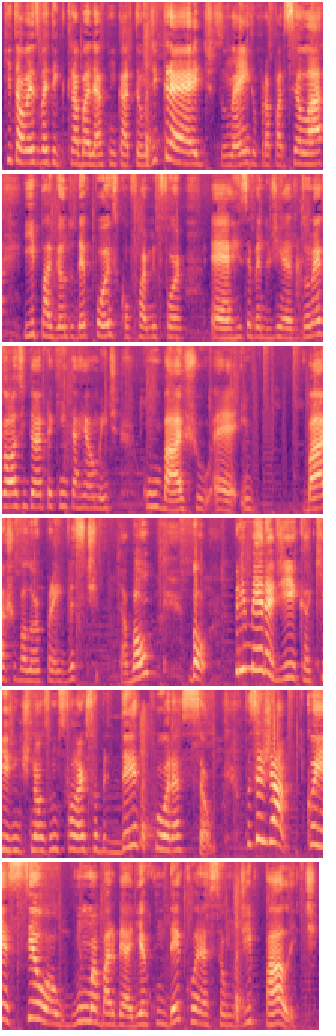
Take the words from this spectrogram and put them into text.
que talvez vai ter que trabalhar com cartão de crédito, né? Então para parcelar e ir pagando depois, conforme for é, recebendo dinheiro do negócio. Então é para quem está realmente com baixo, é, baixo valor para investir, tá bom? Bom, primeira dica aqui, gente, nós vamos falar sobre decoração. Você já conheceu alguma barbearia com decoração de pallet?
